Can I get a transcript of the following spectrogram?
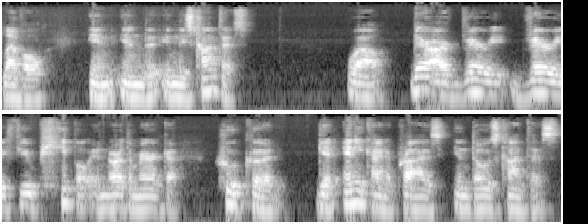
level in in the in these contests. Well, there are very very few people in North America who could get any kind of prize in those contests.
